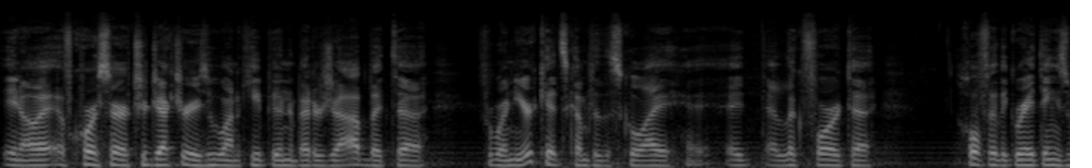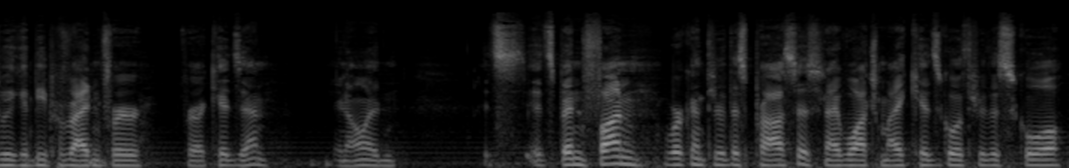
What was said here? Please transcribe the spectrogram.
you know, of course, our trajectory is we want to keep doing a better job. But uh, for when your kids come to the school, I, I, I look forward to hopefully the great things we can be providing for for our kids then. You know, and it's it's been fun working through this process, and I've watched my kids go through the school.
